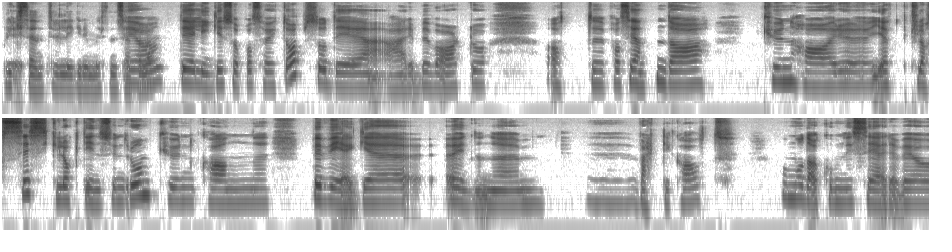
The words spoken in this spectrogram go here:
blikksenteret ligger i mesencefalon? Ja, det ligger såpass høyt opp, så det er bevart. Og at pasienten da kun har i et klassisk locked-in-syndrom kun kan bevege øynene vertikalt. Og må da kommunisere ved å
